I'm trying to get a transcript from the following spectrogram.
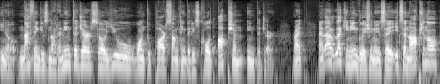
you know, nothing is not an integer, so you want to parse something that is called option integer, right? And like in English, you know, you say it's an optional,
